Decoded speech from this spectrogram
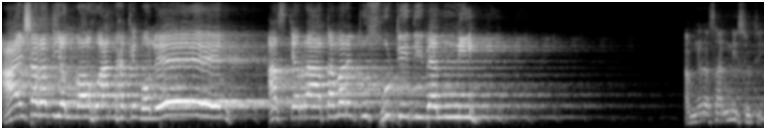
আয়েশা রাদিয়াল্লাহু আনহাকে বলেন আজকের রাত আমার একটু ছুটি দিবেননি। আপনারা চাননি ছুটি?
